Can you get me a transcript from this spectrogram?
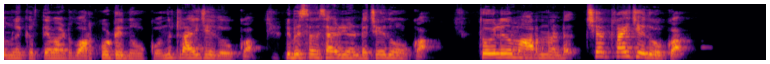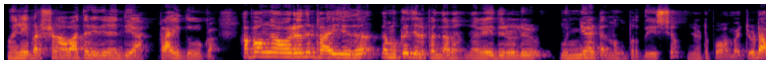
നമ്മൾ കൃത്യമായിട്ട് വർക്കൗട്ട് ചെയ്ത് നോക്കുക. ഒന്ന് ട്രൈ ചെയ്ത് നോക്കുക. ഒരു ബിസിനസ് ഐഡിയ ഉണ്ട് ചെയ്ത് നോക്കുക. തൊഴിൽ മാറുന്നുണ്ട്. ട്രൈ ചെയ്ത് നോക്കുക. വലിയ പ്രശ്നമാവാത്ത രീതിയിൽ എന്ത് ചെയ്യുക ട്രൈ ചെയ്ത് നോക്കുക. അപ്പോൾ അങ്ങനെ ഓരോന്നും ട്രൈ ചെയ്ത് നമുക്ക് ചിലപ്പോൾ എന്താണ്? നല്ല രീതിയിലുള്ളൊരു മുന്നേറ്റം നമുക്ക് പ്രതീക്ഷിച്ച് മുന്നോട്ട് പോകാൻ പറ്റും കേട്ടോ.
